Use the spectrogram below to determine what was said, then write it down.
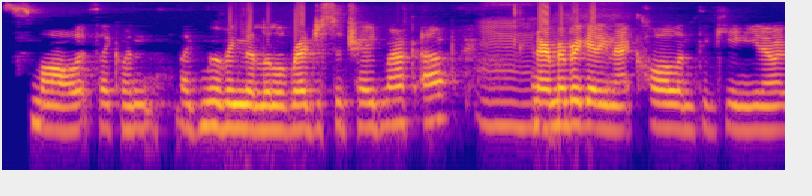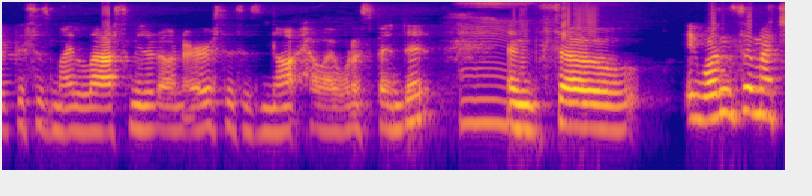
small. It's like when like moving the little registered trademark up. Mm. And I remember getting that call and thinking, you know, if this is my last minute on earth. This is not how I want to spend it. Mm. And so it wasn't so much.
